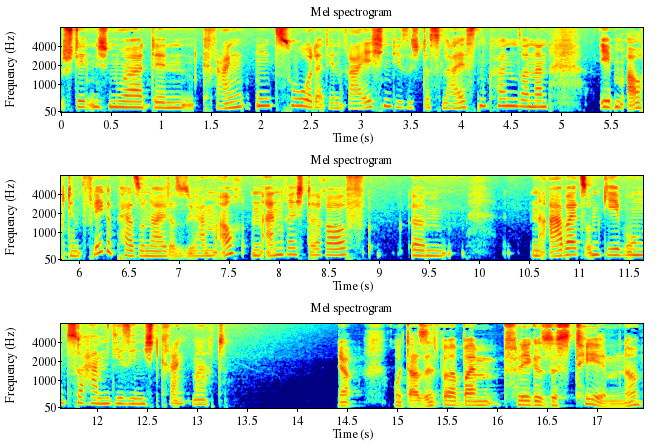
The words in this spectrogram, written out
steht nicht nur den Kranken zu oder den Reichen, die sich das leisten können, sondern eben auch dem Pflegepersonal. Also sie haben auch ein Anrecht darauf, ähm, eine Arbeitsumgebung zu haben, die sie nicht krank macht. Ja, und da sind wir beim Pflegesystem, ne?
